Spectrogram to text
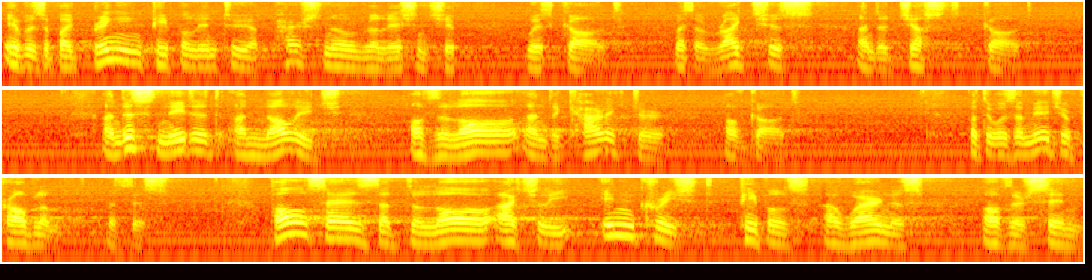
It was about bringing people into a personal relationship with God, with a righteous and a just God. And this needed a knowledge of the law and the character of God. But there was a major problem with this. Paul says that the law actually increased people's awareness of their sin.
